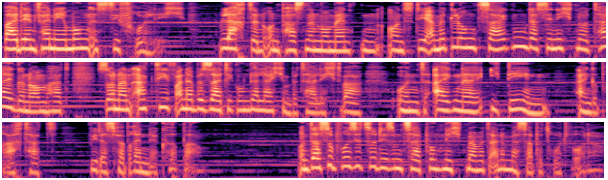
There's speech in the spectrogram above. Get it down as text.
Bei den Vernehmungen ist sie fröhlich, lacht in unpassenden Momenten und die Ermittlungen zeigen, dass sie nicht nur teilgenommen hat, sondern aktiv an der Beseitigung der Leichen beteiligt war und eigene Ideen eingebracht hat, wie das Verbrennen der Körper. Und das, obwohl sie zu diesem Zeitpunkt nicht mehr mit einem Messer bedroht wurde.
